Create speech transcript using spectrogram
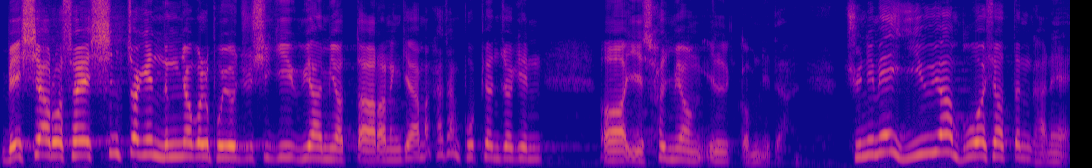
메시아로서의 신적인 능력을 보여주시기 위함이었다라는 게 아마 가장 보편적인 어, 이 설명일 겁니다. 주님의 이유야 무엇이었든 간에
